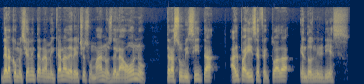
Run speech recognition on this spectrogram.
de la Comisión Interamericana de Derechos Humanos de la ONU tras su visita al país efectuada en 2010.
